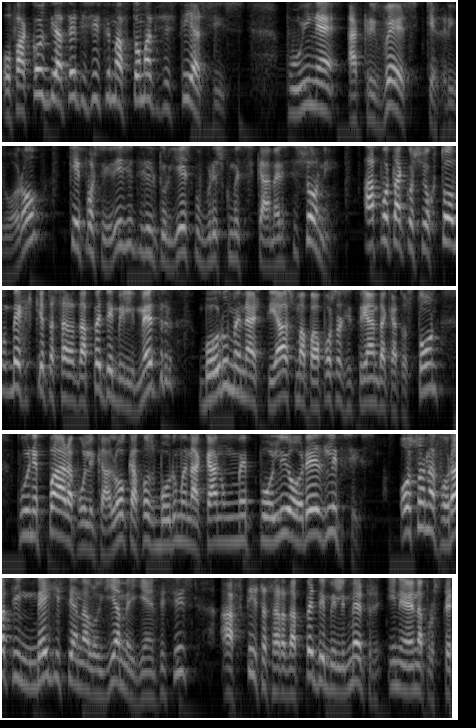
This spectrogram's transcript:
Ο φακός διαθέτει σύστημα αυτόματης εστίασης που είναι ακριβές και γρήγορο και υποστηρίζει τις λειτουργίες που βρίσκουμε στις κάμερες της Sony. Από τα 28 μέχρι και τα 45 mm μπορούμε να εστιάσουμε από απόσταση 30 εκατοστών που είναι πάρα πολύ καλό καθώς μπορούμε να κάνουμε πολύ ωραίες λήψεις. Όσον αφορά τη μέγιστη αναλογία μεγένθησης, αυτή στα 45 mm είναι 1 προς 4,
